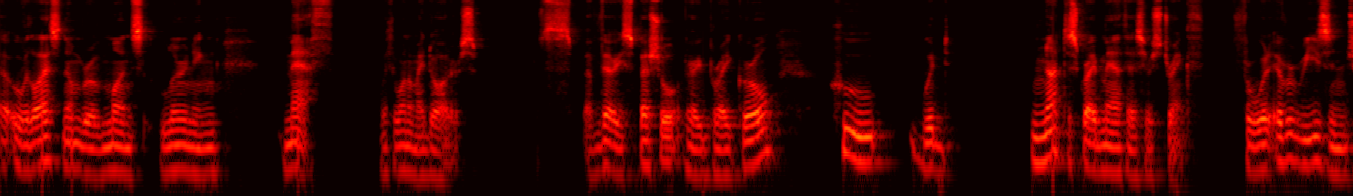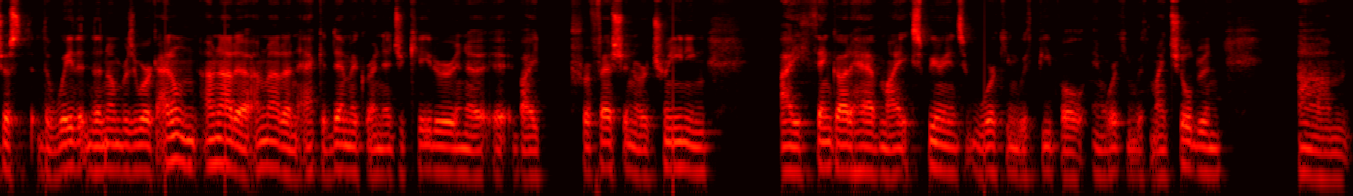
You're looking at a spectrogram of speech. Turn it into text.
uh, over the last number of months learning math with one of my daughters. A very special, very bright girl who would not describe math as her strength for whatever reason just the way that the numbers work i don't i'm not a i'm not an academic or an educator in a by profession or training I thank God have my experience working with people and working with my children. Um,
